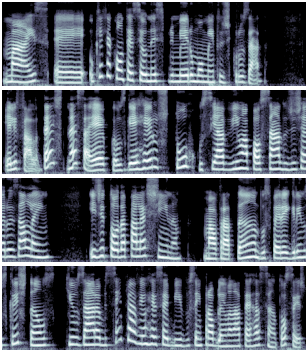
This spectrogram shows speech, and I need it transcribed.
Mas é, o que, que aconteceu nesse primeiro momento de cruzada? Ele fala: nessa época, os guerreiros turcos se haviam apossado de Jerusalém e de toda a Palestina, maltratando os peregrinos cristãos que os árabes sempre haviam recebido sem problema na Terra Santa. Ou seja,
